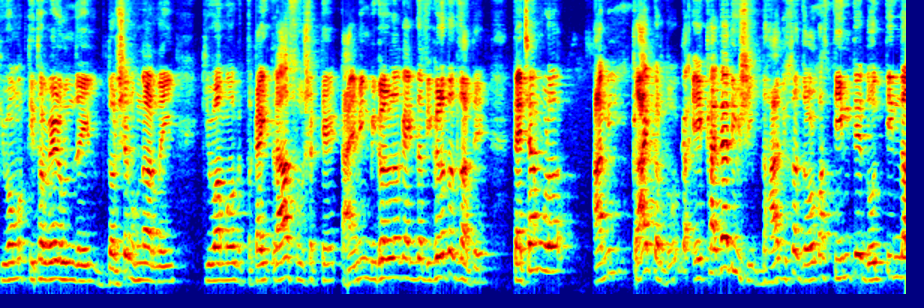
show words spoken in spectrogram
किंवा मग तिथं वेळ होऊन जाईल दर्शन होणार नाही किंवा मग काही त्रास होऊ शकते टायमिंग बिघडलं का एकदा बिघडतच जाते. त्याच्यामुळं आम्ही काय करतो का एखाद्या दिवशी दहा दिवसात जवळपास तीन ते दोन तीनदा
